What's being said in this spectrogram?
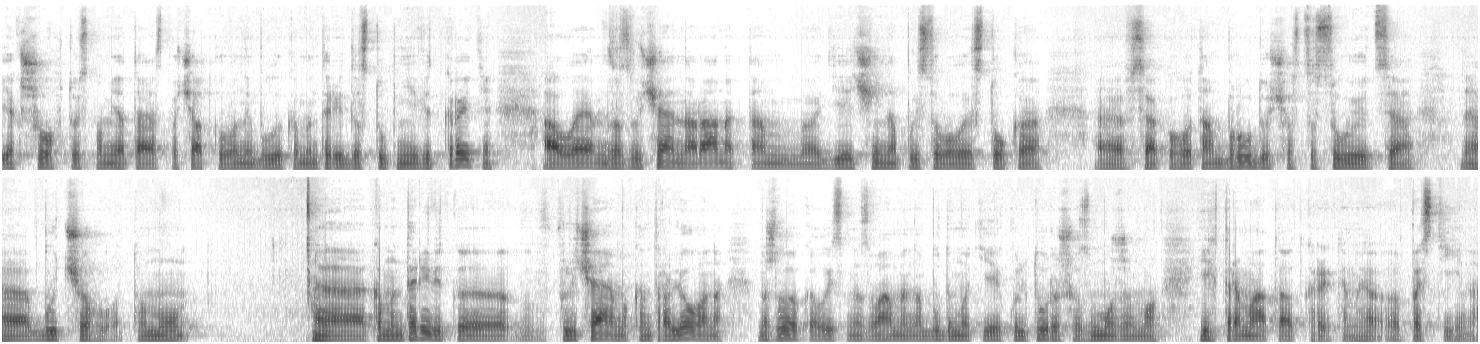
Якщо хтось пам'ятає, спочатку вони були коментарі доступні і відкриті, але зазвичай на ранок там діячі написували стока всякого там бруду, що стосується будь-чого. Тому Коментарі від, е, включаємо контрольовано. Можливо, колись ми з вами набудемо тієї культури, що зможемо їх тримати відкритими е, постійно.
